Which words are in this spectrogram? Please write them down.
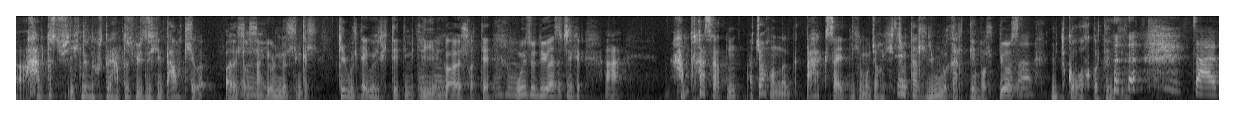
хамтарч ихнэр нөхдөд хамтарч бизнесийн давуу талыг ойлголоо. Ер нь л ингээд гэр бүлд аягүй хэрэгтэй юм ээ. Нэг нэг ойлгоо тий. Үүнсүүд юу яасаж чинь гэхээр а хамтрахаас гадна а жоохон нэг dark side нөх юм уу жоохон хэцүү тал юу гард юм бол би бас мэдэхгүй байгаа хгүй тийм. За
